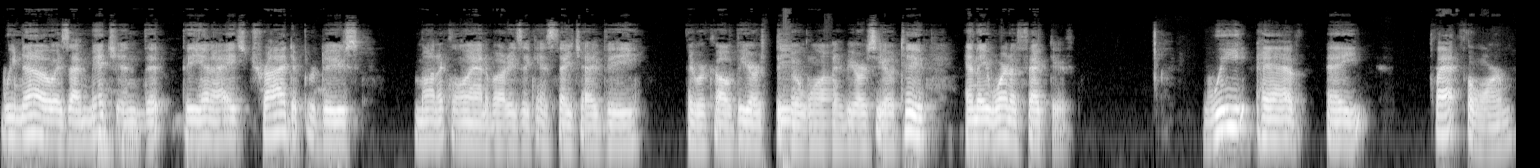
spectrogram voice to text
we know, as I mentioned, that the NIH tried to produce monoclonal antibodies against HIV. They were called VRC01 and VRC02, and they weren't effective. We have a platform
